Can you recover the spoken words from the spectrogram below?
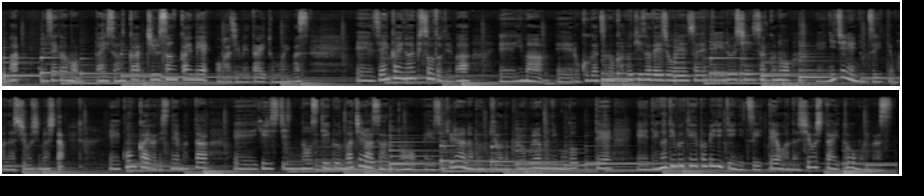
んはヨゼガモン第3回13回目を始めたいと思います、えー、前回のエピソードでは、えー、今、えー、6月の歌舞伎座で上演されている新作の、え、日蓮についてお話をしました、え、今回はですねまた、え、イギリス人のスティーブン・バチェラーさんの、え、セキュラーな仏教のプログラムに戻って、え、ネガティブケーパビリティについてお話をしたいと思います。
